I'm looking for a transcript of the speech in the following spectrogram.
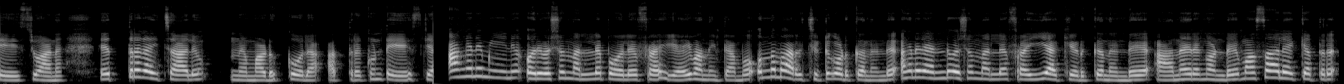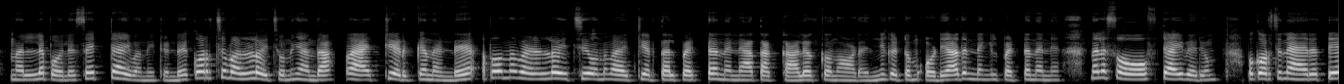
ടേസ്റ്റുമാണ് എത്ര കഴിച്ചാലും മടുക്കൂല. അത്രക്കും ടേസ്റ്റ് അങ്ങനെ മീൻ ഒരു വശം നല്ല പോലെ ഫ്രൈ ആയി വന്നിട്ടാകുമ്പോൾ ഒന്ന് മറിച്ചിട്ട് കൊടുക്കുന്നുണ്ട്. അങ്ങനെ രണ്ട് വശം നല്ല ഫ്രൈ ആക്കി എടുക്കുന്നുണ്ട്. ആ നേരം കൊണ്ട് മസാലയൊക്കെ അത്ര നല്ല പോലെ സെറ്റായി വന്നിട്ടുണ്ട്. കുറച്ച് വെള്ളം ഒഴിച്ചൊന്ന് ഞാൻ എന്താ വഴറ്റി എടുക്കുന്നുണ്ട് അപ്പോൾ ഒന്ന് വെള്ളം ഒഴിച്ച് ഒന്ന് വഴറ്റിയെടുത്താൽ പെട്ടെന്ന് തന്നെ ആ തക്കാളിയൊക്കെ ഒന്ന് ഉടഞ്ഞ് കിട്ടും. ഒടിയാതുണ്ടെങ്കിൽ പെട്ടെന്ന് തന്നെ നല്ല സോഫ്റ്റായി വരും. അപ്പോൾ കുറച്ച് നേരത്തെ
